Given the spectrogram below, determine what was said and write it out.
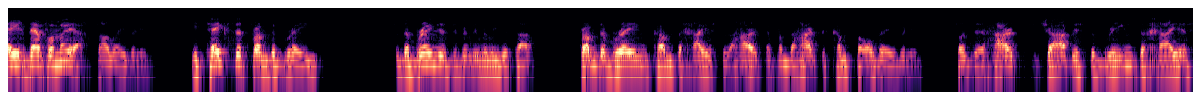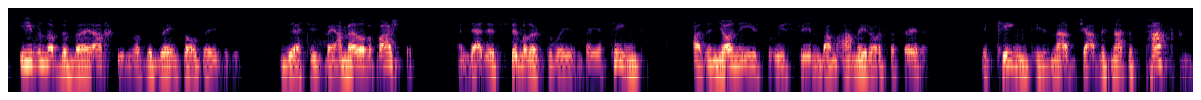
Eir dem for Melech, He takes it from the brain, so the brain is really, really the top. From the brain comes the chayas to the heart, and from the heart it comes to all the Averim. So the heart's job is to bring the chayas, even of the meach, even of the brain, to all the Averim. And that is similar to way it's by a king, as in is bam The king, his not job is not to paskin.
